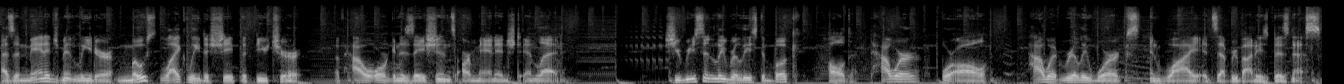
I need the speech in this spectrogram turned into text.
as a management leader most likely to shape the future of how organizations are managed and led. She recently released a book called Power for All How It Really Works and Why It's Everybody's Business.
